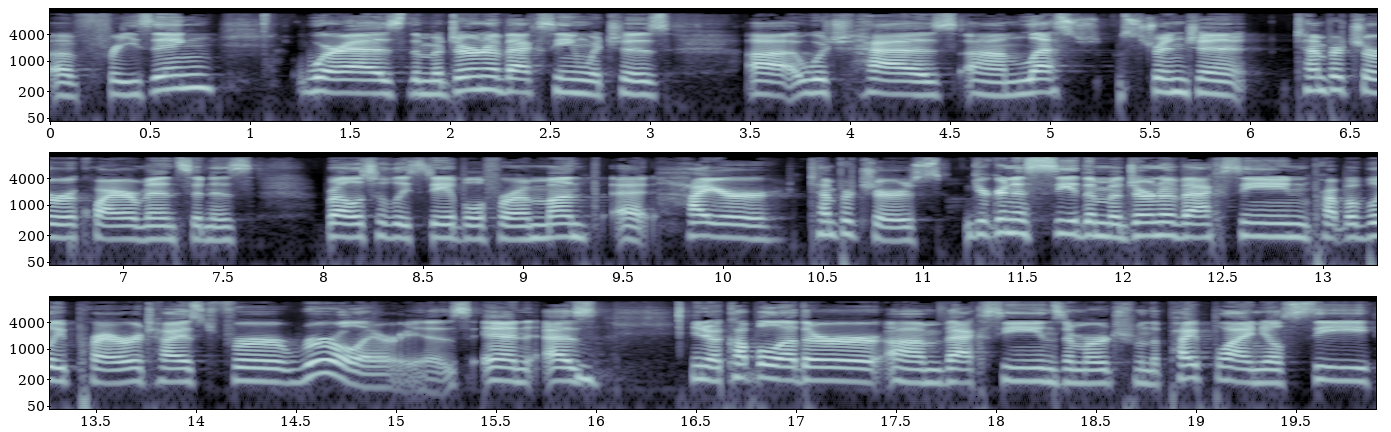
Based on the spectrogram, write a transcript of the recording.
of freezing, whereas the Moderna vaccine, which is uh, which has um, less stringent temperature requirements and is relatively stable for a month at higher temperatures, you're going to see the Moderna vaccine probably prioritized for rural areas. And as mm. you know, a couple other um, vaccines emerge from the pipeline, you'll see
